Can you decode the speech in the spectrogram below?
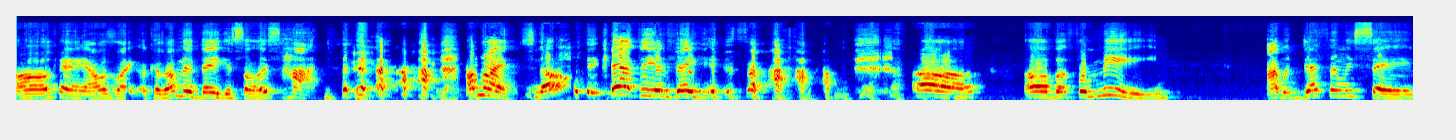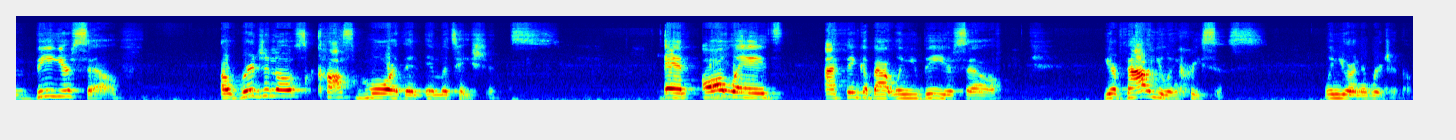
Oh, okay. I was like, because I'm in Vegas, so it's hot. I'm like, no, it can't be in Vegas. uh, uh, but for me, I would definitely say be yourself. Originals cost more than imitations. And always, I think about when you be yourself, your value increases when you're an original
